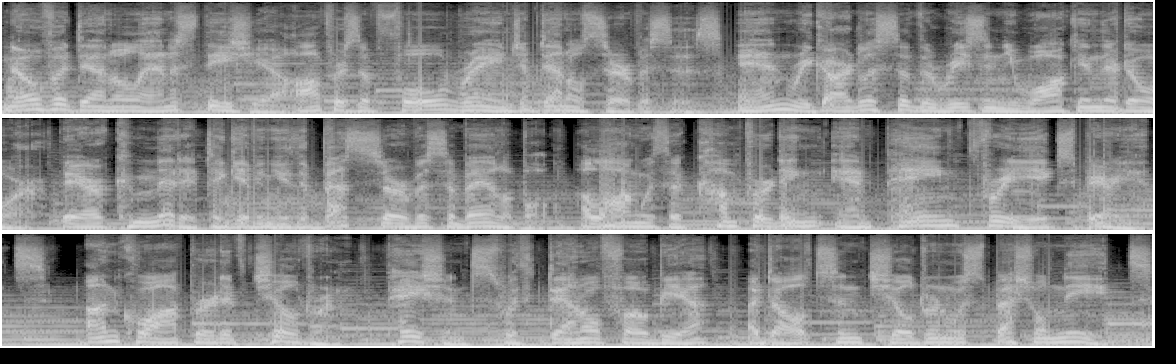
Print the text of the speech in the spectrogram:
Nova Dental Anesthesia offers a full range of dental services, and regardless of the reason you walk in their door, they are committed to giving you the best service available, along with a comforting and pain-free experience. Uncooperative children, patients with dental phobia, adults and children with special needs,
